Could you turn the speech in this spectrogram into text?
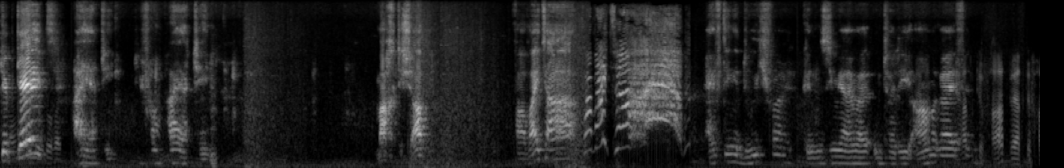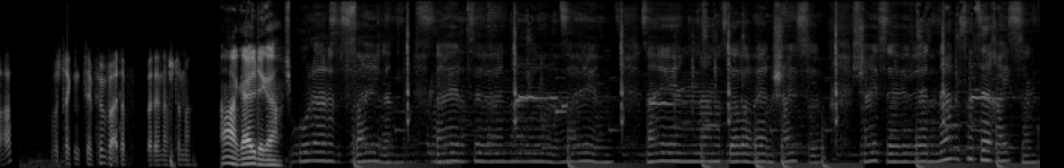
Gib Geld! Hayati, die Frau Hayati. Mach dich ab. Fahr weiter! Fahr weiter! Heftige Durchfall. Könnten Sie mir einmal unter die Arme Wer greifen? hat gefragt? Wer hat gefragt? Aber strecken 10-5 Alter bei deiner Stimme. Ah, geil, Digga. Bruder, das ist Silent. Werden sein. Sein, meine Server werden scheiße. Scheiße, wir werden alles mal zerreißen.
